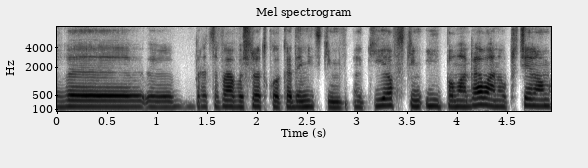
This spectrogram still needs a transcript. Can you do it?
W, y, pracowała w ośrodku akademickim y, kijowskim i pomagała nauczycielom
